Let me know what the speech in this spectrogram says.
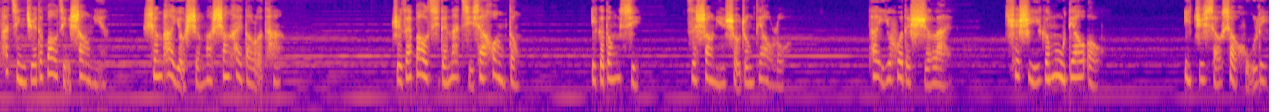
他警觉地抱紧少年，生怕有什么伤害到了他。只在抱起的那几下晃动，一个东西自少年手中掉落。他疑惑地拾来。却是一个木雕偶，一只小小狐狸。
